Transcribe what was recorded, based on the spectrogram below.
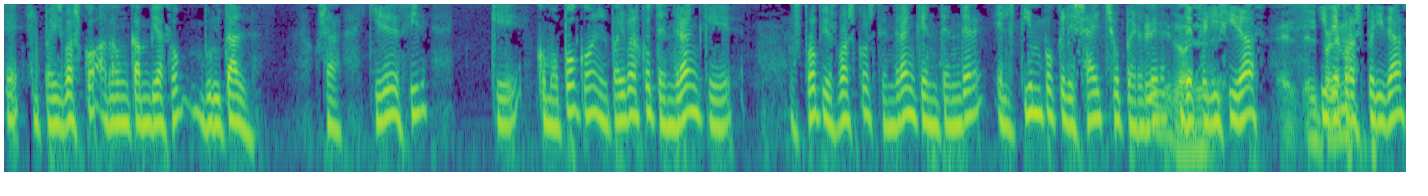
el País Vasco ha dado un cambiazo brutal o sea, quiere decir que como poco en el País Vasco tendrán que los propios vascos tendrán que entender el tiempo que les ha hecho perder de felicidad y de prosperidad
